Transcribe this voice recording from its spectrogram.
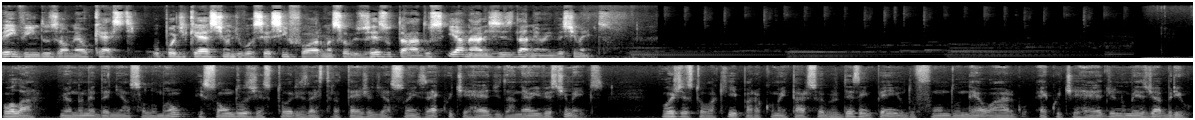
bem-vindos ao Neocast, o podcast onde você se informa sobre os resultados e análises da Neo Investimentos. Olá, meu nome é Daniel Salomão e sou um dos gestores da estratégia de ações Equity Hedge da Neo Investimentos. Hoje estou aqui para comentar sobre o desempenho do fundo Neo Argo Equity Hedge no mês de abril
